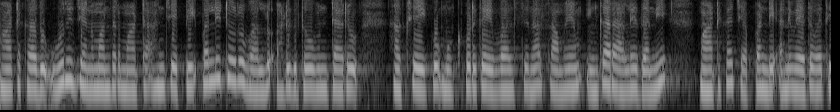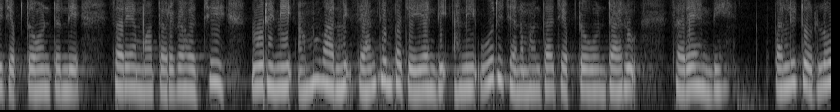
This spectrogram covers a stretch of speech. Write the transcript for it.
మాట కాదు ఊరి జనమందరి మాట అని చెప్పి పల్లెటూరు వాళ్ళు అడుగుతూ ఉంటారు. అక్షయ్కు ముక్కు పుడక ఇవ్వాల్సిన సమయం ఇంకా రాలేదని మాటగా చెప్పండి అని వేదవతి చెప్తూ ఉంటుంది. సరే అమ్మ త్వరగా వచ్చి ఊరిని అమ్మవారిని శాంతింపజేయండి అని ఊరి జనమంతా చెప్తూ ఉంటారు. సరే అండి. పల్లెటూరులో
